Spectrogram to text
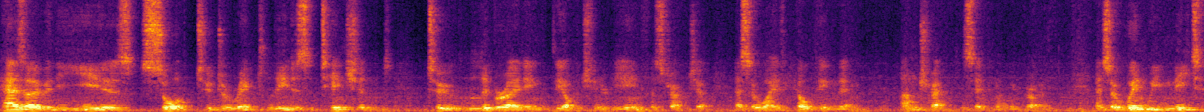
has over the years sought to direct leaders' attention to liberating the opportunity infrastructure as a way of helping them untrap this economic growth. And so when we meet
